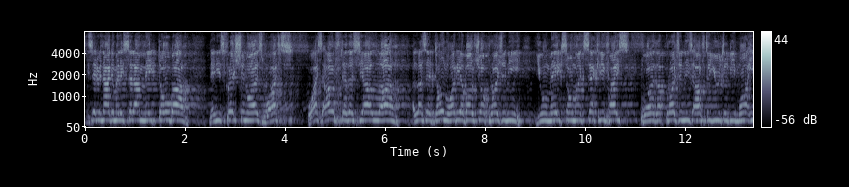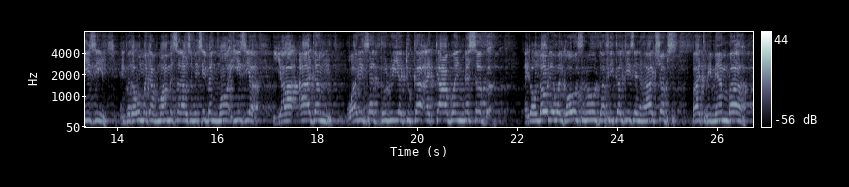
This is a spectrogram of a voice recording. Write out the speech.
He said when Adam salam made tawbah, then his question was, what? What's after this, Ya Allah? Allah said, don't worry about your progeny. You made so much sacrifice for the progenies after you, it will be more easy. And for the ummah of Muhammad it's even more easier. Ya Adam, warithat dhurriyatuka at-ta'b nasab And although they will go through difficulties and hardships, but remember,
